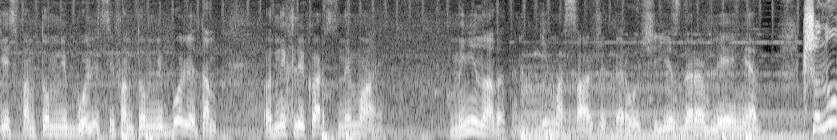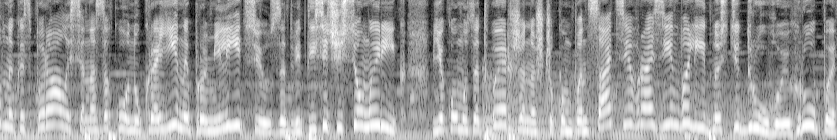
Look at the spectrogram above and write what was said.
є фантомні болі. Ці фантомні болі там одних лікарств немає. Мені треба там і масажі, коротше, і здоровлення. Чиновники спиралися на закон України про міліцію за 2007 рік, в якому затверджено, що компенсація в разі інвалідності другої групи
